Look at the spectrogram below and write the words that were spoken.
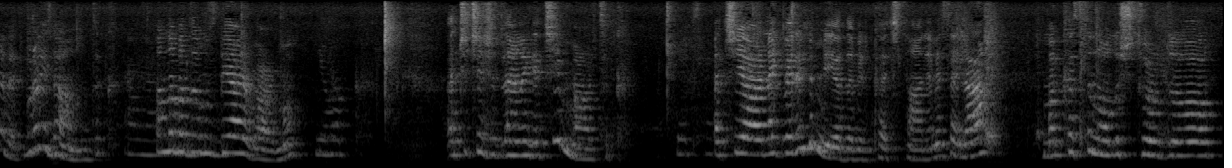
Evet burayı da anladık. Anladım. Anlamadığımız bir yer var mı? Yok. Açı çeşitlerine geçeyim mi artık? Geçer. Açıya örnek verelim mi ya da birkaç tane? Mesela makasın oluşturduğu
